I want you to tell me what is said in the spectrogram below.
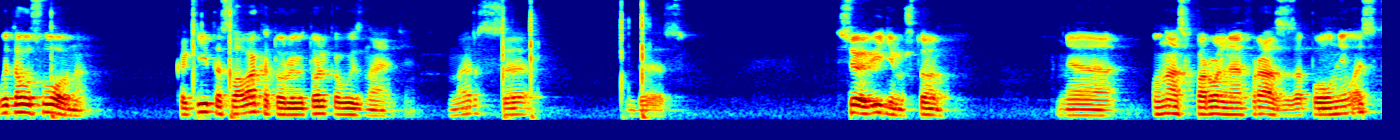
Это условно. Какие-то слова, которые только вы знаете. Мерседес. Все, видим, что э, у нас парольная фраза заполнилась.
